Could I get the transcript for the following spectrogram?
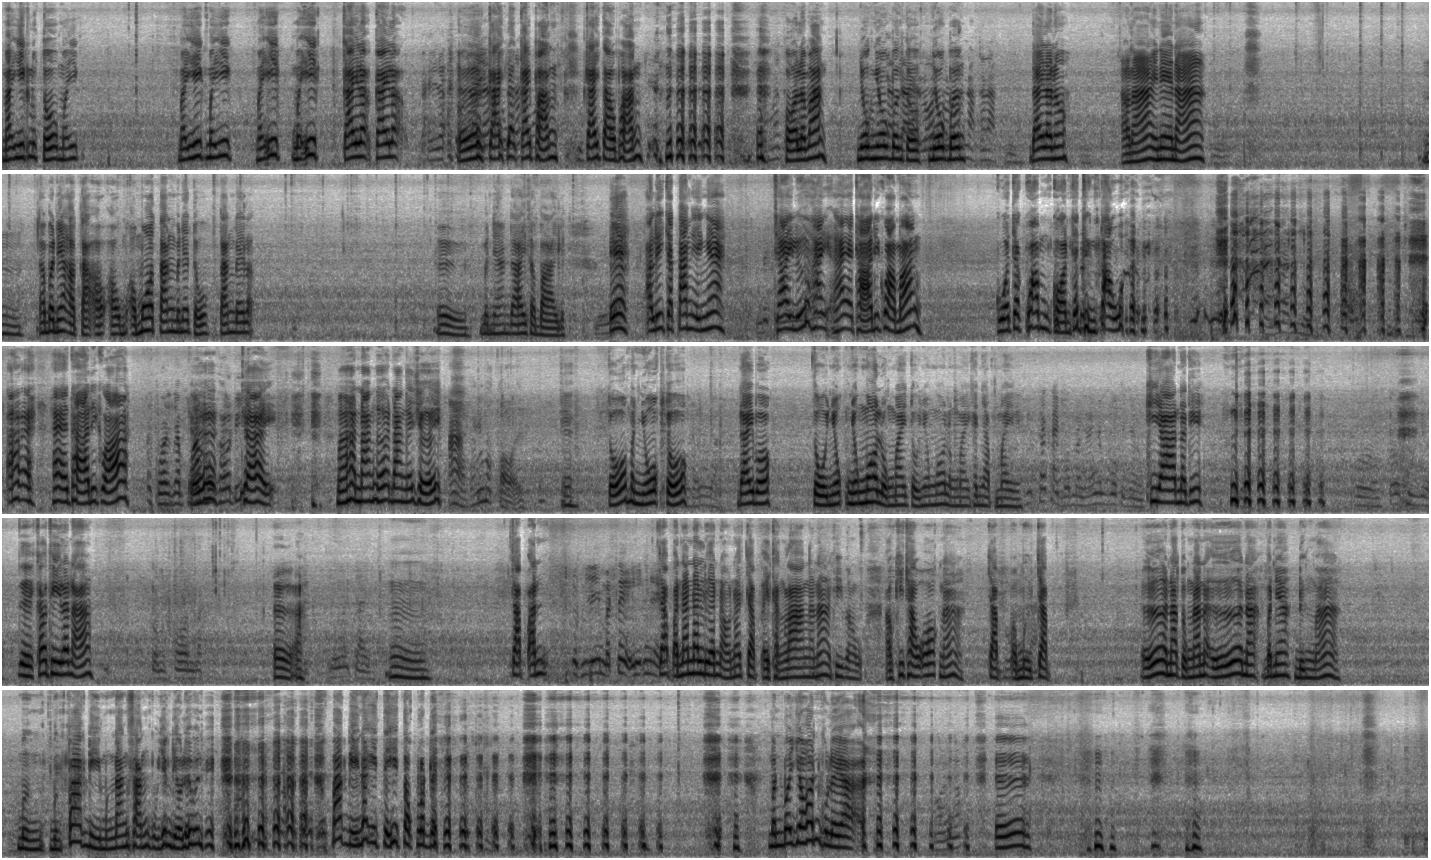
มาอีกลูกโตมาอีก มาอีกมาอีก มาอีก มาอีกไกลละไกลละไกลละเออไกลละไกลผัง ไกลเต่าผัง พอละมั้งโยกโยกเบิ้งตัวโยกเบิ้งหนักขนาดนี้ได้แล้วเนาะ เอานะไอ้แน่นะ อืมเอาบันเนี้ยเอาตาเอาเอาเอาหม้อตั้งบันเนี้ยโตตั้งได้ละเออบันเนี้ยได้สบายเลย เอ๊ะอลิจะตั้งเองไงใช่หรือให้ให้อาถาดีกว่ามั้งกลัวจะคว่ำก่อนจะถึงเตาเอาให้ให้อาถาดีกว่ากว่าจะเอปั้มอเขาดิใช่ มานั่งเหอะนั่งเฉยอ้าวไม่มาก่อยๆ โตมันโยกโตได้บ่โตยกยกหม้อลงไม้โตยกหม้อลงไม้ขยับไม้นี่ถ้าใครบอกมันนั้นมันเป็นยังขี้ยานนะที่เด็กเข้าทีแล้วนะสมพรเอออะรู้ใจอืมจับอันจับอันนั้นน่ะเรือนเอานะจับไอ้ถังรางอะนะที่เอาเอาขี้เท้าออกนะจับเอามือจับ เออนะตรงนั้นนะเออนะบัดเนี้ยดึงมา มึงมึงปากดีมึงนั่งซังกูอย่างเดียวเลยวันนี้ ปากดีนักอีตีตกรถเลย มันบ่ย้อนกูเลยอะ เอาแล้วเนอะเออ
